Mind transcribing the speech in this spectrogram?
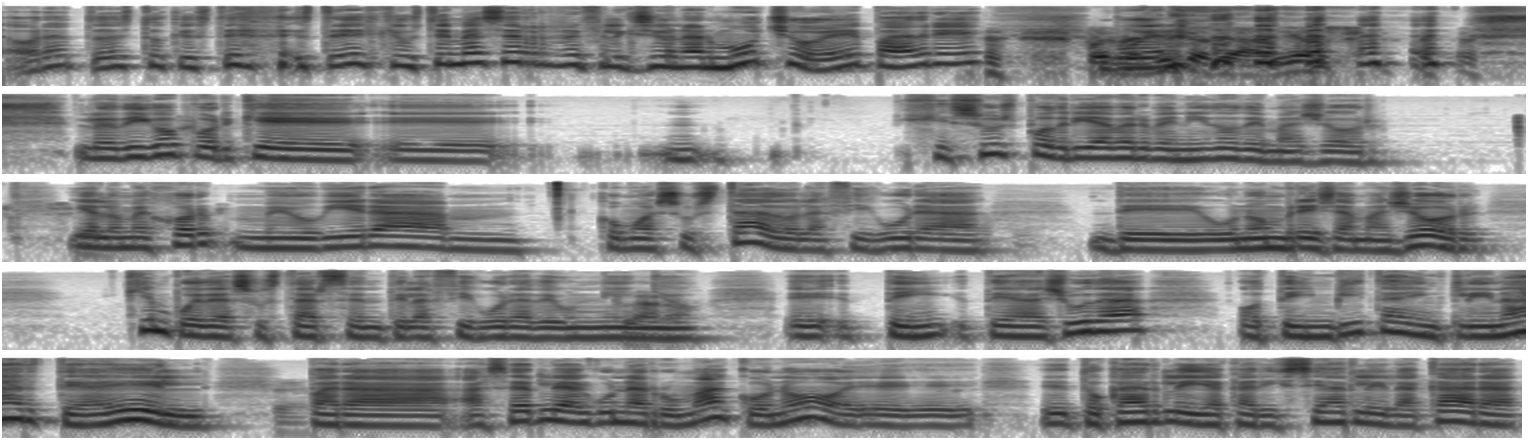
Ahora todo esto que usted, usted, que usted me hace reflexionar mucho, ¿eh, padre? pues bueno, lo digo porque eh, Jesús podría haber venido de mayor y a lo mejor me hubiera mm, como asustado la figura de un hombre ya mayor. ¿Quién puede asustarse ante la figura de un niño? Eh, te, ayuda o te invita a inclinarte a él para hacerle algún arrumaco, ¿no? Eh, eh, tocarle y acariciarle la cara.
